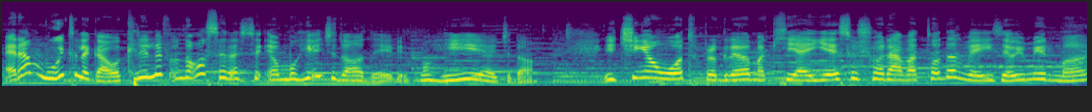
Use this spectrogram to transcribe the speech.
Era muito legal. Aquele elef... Nossa, era assim- eu morria de dó dele. Morria de dó. E tinha um outro programa que aí esse eu chorava toda vez, eu e minha irmã.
